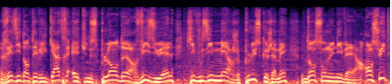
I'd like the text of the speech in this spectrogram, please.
Resident Evil 4 est une splendeur visuelle qui vous immerge plus que jamais dans son univers. Ensuite,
